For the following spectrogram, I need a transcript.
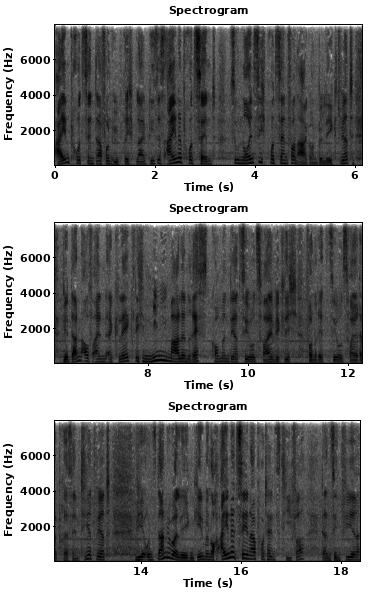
ein Prozent davon übrig bleibt, dieses eine Prozent zu 90 Prozent von Argon belegt wird, wir dann auf einen erkläglichen minimalen Rest kommen, der CO2 wirklich von CO2 repräsentiert wird. Wir uns dann überlegen, gehen wir noch eine Zehnerpotenz tiefer, dann sind wir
